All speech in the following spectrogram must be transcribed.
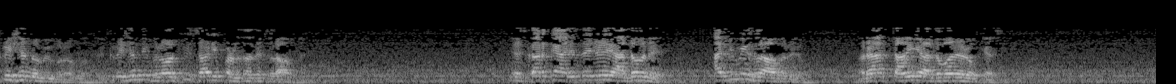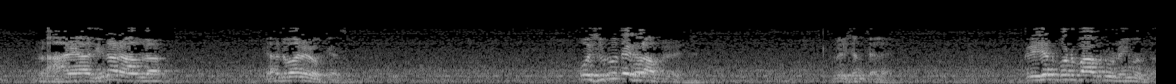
ਕ੍ਰਿਸ਼ਨ ਨੂੰ ਵੀ ਬੁਰਾ ਮੰਨਦੇ। ਕ੍ਰਿਸ਼ਨ ਦੀ ਫਿਲਾਸਫੀ ਸਾਰੀ ਪੰਡਤਾਂ ਦੇ ਖਿਲਾਫ ਹੈ। ਇਸ ਕਰਕੇ ਅੱਜ ਦੇ ਜਿਹੜੇ ਯਾਦਵ ਨੇ ਅੱਜ ਵੀ ਖਿਲਾਫ ਨੇ। ਰਾਤ ਤਾਂ ਹੀ ਯਾਦਵਾਂ ਨੇ ਰੋਕਿਆ ਸੀ। ਆ ਰਿਹਾ ਸੀ ਨਾ ਰਾਮ ਦਾ। ਯਾਦਵਾਂ ਨੇ ਰੋਕਿਆ ਸੀ। ਉਹ ਸ਼ੁਰੂ ਦੇ ਖਿਲਾਫ ਰਹੇ ਕ੍ਰਿਸ਼ਨ ਤੇ ਲੈ ਕ੍ਰਿਸ਼ਨ ਪੁੰਨ ਪਾਪ ਨੂੰ ਨਹੀਂ ਮੰਨਦਾ।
